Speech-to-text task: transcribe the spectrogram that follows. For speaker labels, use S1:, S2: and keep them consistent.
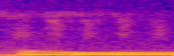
S1: No!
